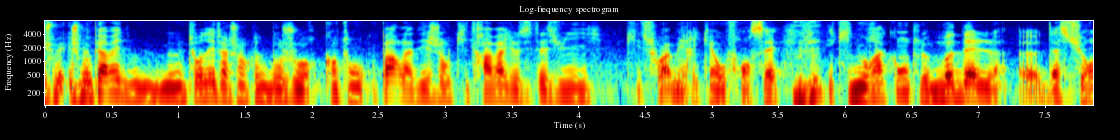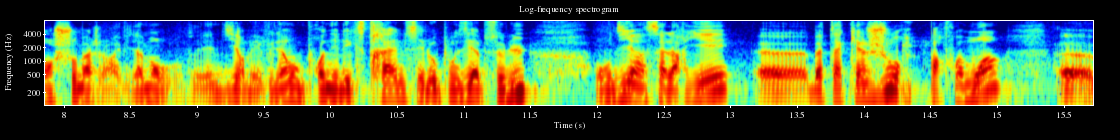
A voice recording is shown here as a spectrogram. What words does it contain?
je me- je me permets de me tourner vers Jean-Claude Beaujour. Quand on parle à des gens qui travaillent aux États-Unis, qu'ils soient américains ou français, et qui nous racontent le modèle euh, d'assurance chômage, alors évidemment, vous allez me dire, mais évidemment, vous prenez l'extrême, c'est l'opposé absolu. On dit à un salarié, euh, bah, tu as 15 jours, parfois moins, euh,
